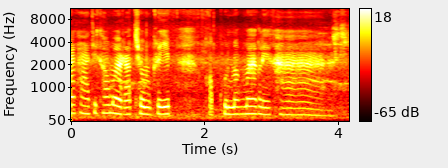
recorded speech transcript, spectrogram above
นะคะที่เข้ามารับชมคลิป ขอบคุณมาก ๆ เลยค่ะ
